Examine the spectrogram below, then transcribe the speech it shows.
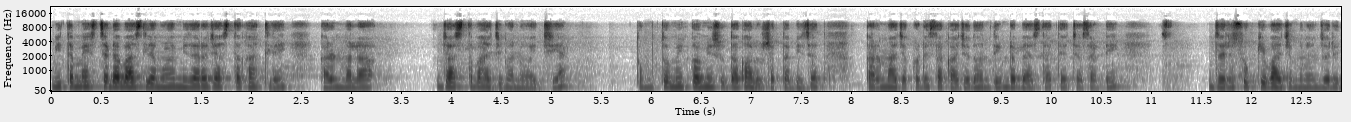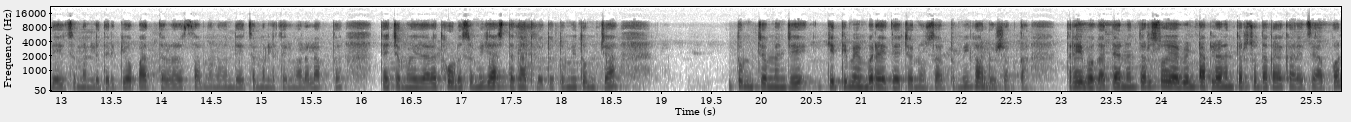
मी तर मेसचा डबा असल्यामुळे मी जरा जास्त घातले कारण मला जास्त भाजी बनवायची आहे. तुम तुम्ही कमीसुद्धा घालू शकता भिजत कारण माझ्याकडे सकाळचे दोन तीन डबे असतात त्याच्यासाठी. जरी सुकी भाजी म्हणून जरी द्यायचं म्हटलं तरी किंवा पातळ रस्सा बनवून द्यायचं म्हटलं तरी मला लागतं. त्याच्यामुळे जरा थोडंसं मी जास्त घातलं होतं. तुम्ही तुमच्या तुमच्या म्हणजे किती मेंबर आहे त्याच्यानुसार तुम्ही घालू शकता. तर हे बघा त्यानंतर सोयाबीन टाकल्यानंतर सुद्धा काय करायचं आहे आपण?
